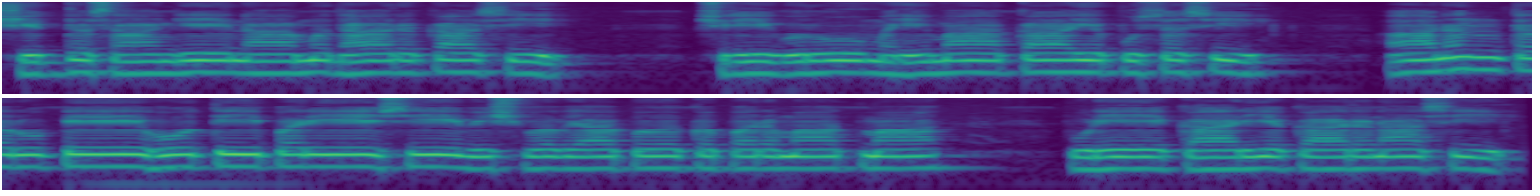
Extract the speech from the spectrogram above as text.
सिद्ध सांगे नामधारकासी। श्री गुरु महिमा काय पुससी। अनंत रूपे होती परेशी विश्वव्यापक परमात्मा। पुढे कार्यकारणासी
